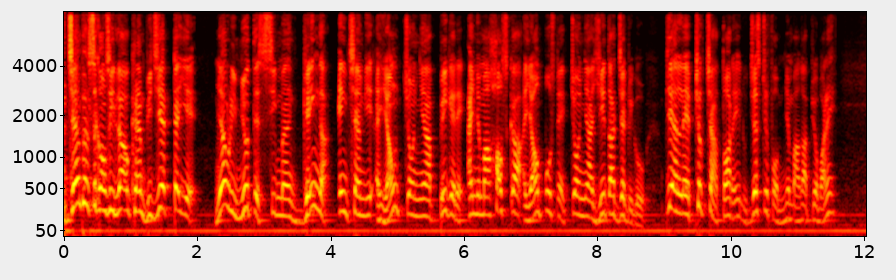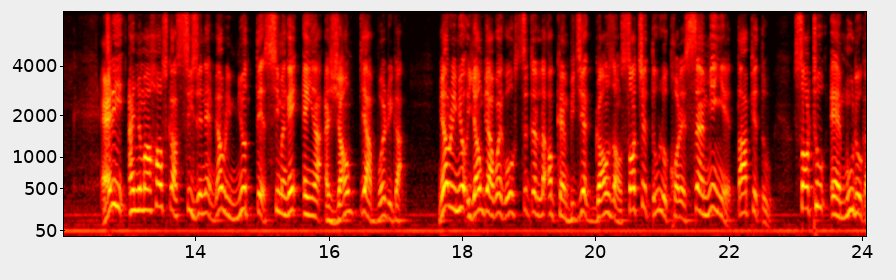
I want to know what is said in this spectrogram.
အကြမ်းဖက်စစ်ကောင်စီလက်အောက်ခံ BGF တပ်ရဲ့မြောက်ရီမြို့သစ်စီမံကိန်းကအင်ချမ်ပြေအယောင်ကြော်ညာပေးခဲ့တဲ့အမြန်မာ house ကအယောင် post နဲ့ကြော်ညာရေးသားချက်တွေကိုပြန်လည်ဖြုတ်ချသွားတယ်လို့ Justice for Myanmar ကပြောပါတယ်။အဲ့ဒီအန်နမဟောက်စ်ကစီစဉ်တဲ့မြောက်ရီမြို့သစ်စီမံကိန်းအိမ်ယာအယောင်ပြပွဲတွေကမြောက်ရီမြို့အယောင်ပြပွဲကိုစစ်တပ်လက်အောက်ခံ BJP ခေါင်းဆောင်စောချစ်သူလို့ခေါ်တဲ့စံမြင့်ရဲ့တားဖြစ်သူစောထုအဲမှုတို့က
